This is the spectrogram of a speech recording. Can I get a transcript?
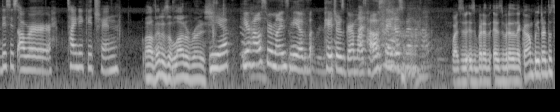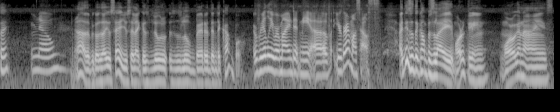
This is our tiny kitchen. Wow, that is a lot of rice. Yep. Your house reminds me of Pedro's grandma's house. Pedro's grandma house. What's it's better? It's better than the campo. You try to say? No. Yeah, because as you say, you say like it's a little, it's a little better than the campo. It really reminded me of your grandma's house. I think so the campo is like more clean, more organized,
